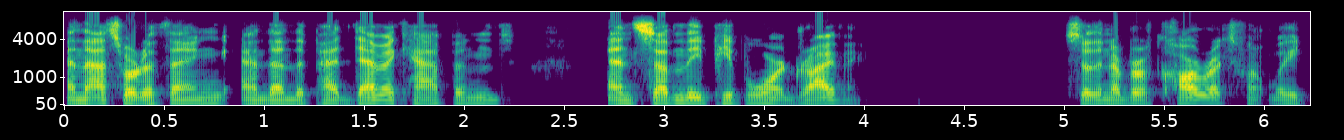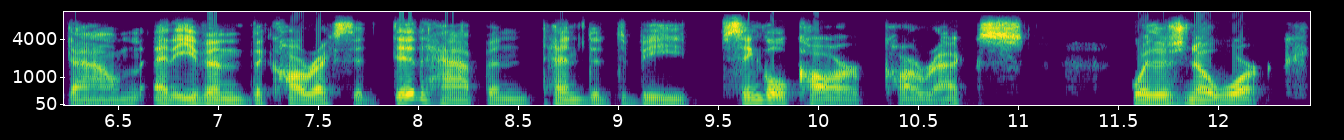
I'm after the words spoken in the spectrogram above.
and that sort of thing. And then the pandemic happened, and suddenly people weren't driving. So the number of car wrecks went way down, and even the car wrecks that did happen tended to be single car car wrecks where there's no work.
